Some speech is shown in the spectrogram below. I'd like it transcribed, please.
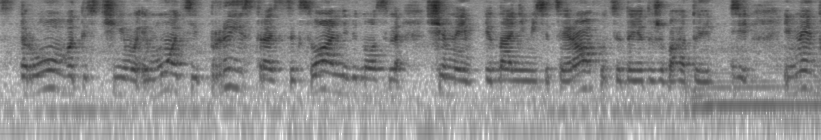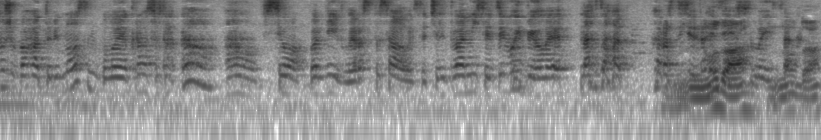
Прям здороватись чим, емоції, пристрасть, сексуальні відносини. Ще в неї в місяця і раху, це дає дуже багато ілюзій. І в неї дуже багато відносин було якраз отак, а, все, побігли, розписалися, через два місяці вибігли назад, розі- Ну да, ну да.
